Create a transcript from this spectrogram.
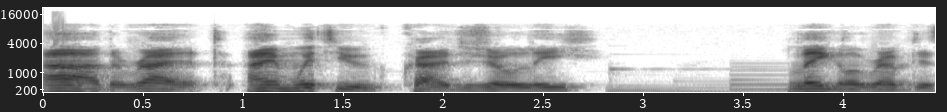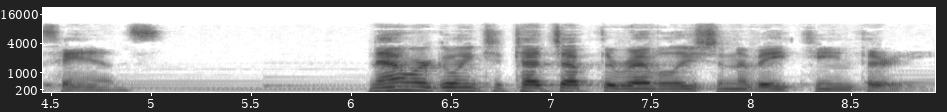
"Ah! the riot! I am with you," cried Joly. Laigle rubbed his hands. "Now we're going to touch up the Revolution of 1830.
